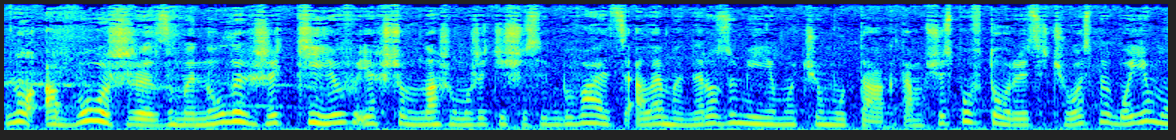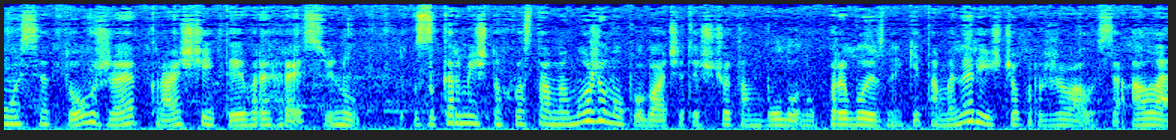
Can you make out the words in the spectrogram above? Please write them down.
ну або ж з минулих життів, якщо в нашому житті щось відбувається, але ми не розуміємо, чому так, там щось повторюється, чогось ми боїмося, то вже краще йти в регресію. Ну, з кармічного хвоста ми можемо побачити, що там було, ну приблизно які там енергії, що проживалося, але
